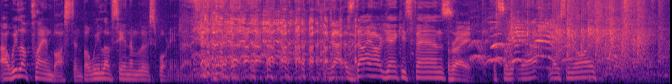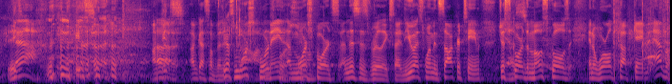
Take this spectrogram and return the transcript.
uh, we love playing Boston, but we love seeing them lose sporting events. As diehard Yankees fans, Right. It's a, yeah, make some noise. Yeah. I've, got, I've got something. You got some more sports Ama- for us, uh, more yeah. sports, and this is really exciting. The U.S. women's soccer team just Yes. scored the most goals in a World Cup game ever.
